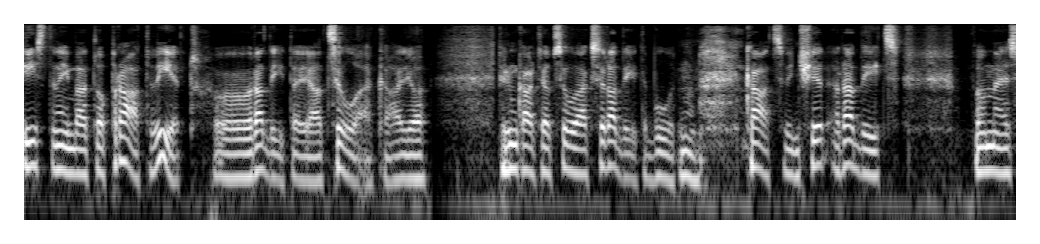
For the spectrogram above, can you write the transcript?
īstenībā to prāta vietu uh, radītajā cilvēkā, jo pirmkārt jau cilvēks ir radīta būtne, un kāds viņš ir radīts, to mēs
